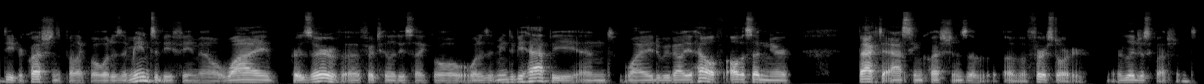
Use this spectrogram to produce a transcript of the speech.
deeper questions about like well what does it mean to be female why preserve a fertility cycle what does it mean to be happy and why do we value health all of a sudden you're back to asking questions of, of a first order religious questions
